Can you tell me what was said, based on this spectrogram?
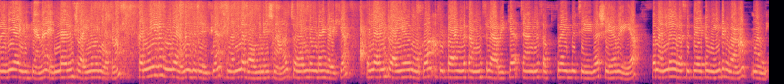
റെഡി ആയിരിക്കുകയാണ്. എല്ലാവരും ട്രൈ ചെയ്ത് നോക്കണം. കഞ്ഞിയുടെ കൂടെയാണ് ഇത് കഴിക്കാൻ നല്ല കോമ്പിനേഷൻ ആണ്. ചോറിന്റെ കൂടെയും കഴിക്കാം. എല്ലാവരും ട്രൈ ചെയ്ത് നോക്കുക. അഭിപ്രായങ്ങൾ കമന്റ്സിൽ അറിയിക്കുക. ചാനൽ സബ്സ്ക്രൈബ് ചെയ്യുക ഷെയർ ചെയ്യുക. അപ്പൊ നല്ലൊരു റെസിപ്പി ആയിട്ട് വീണ്ടും കാണാം. നന്ദി.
